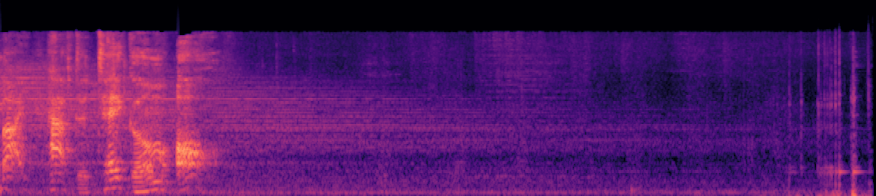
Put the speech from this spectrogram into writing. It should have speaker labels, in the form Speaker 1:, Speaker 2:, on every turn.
Speaker 1: might have to take them all.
